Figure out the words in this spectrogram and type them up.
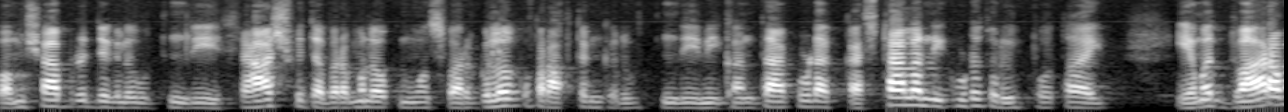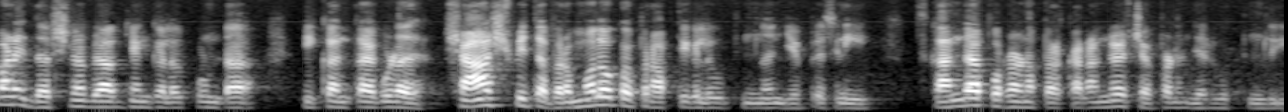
వంశాభివృద్ధి కలుగుతుంది. శాశ్వత బ్రహ్మలోకము స్వర్గలోక ప్రాప్తం కలుగుతుంది. మీకంతా కూడా కష్టాలన్నీ కూడా తొలగిపోతాయి. యమద్వారమనే దర్శన భాగ్యం కలగకుండా మీకంతా కూడా శాశ్వత బ్రహ్మలోక ప్రాప్తి కలుగుతుందని చెప్పేసి స్కంద పురాణ ప్రకారంగా చెప్పడం జరుగుతుంది.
